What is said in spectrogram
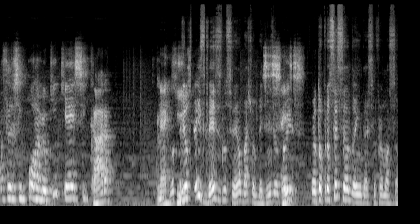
a fazer assim, porra, meu, quem que é esse cara? Né, Você que... viu seis vezes no cinema Batman Begins? Seis... Eu, tô, eu tô processando ainda essa informação.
